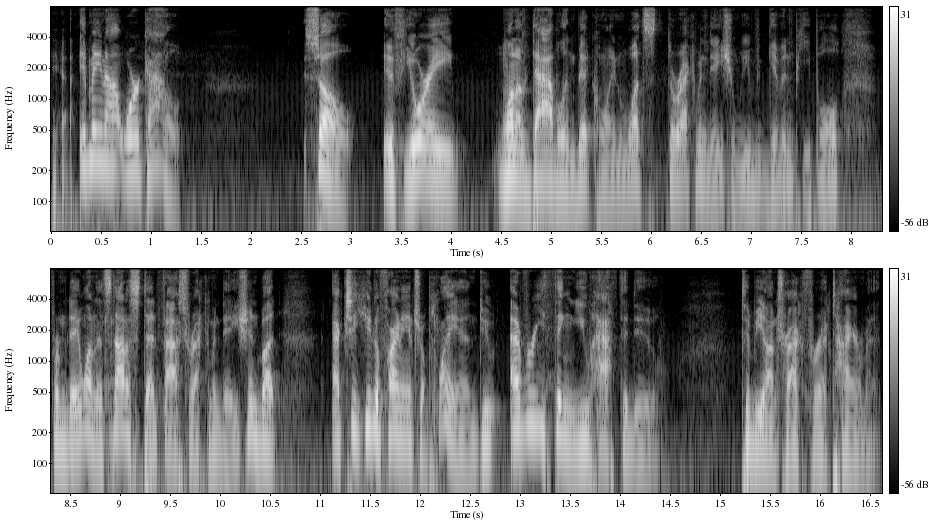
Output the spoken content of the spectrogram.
Yeah. It may not work out. So if you're a one of dabble in Bitcoin, what's the recommendation we've given people from day one? It's not a steadfast recommendation, but execute a financial plan, do everything you have to do to be on track for retirement.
